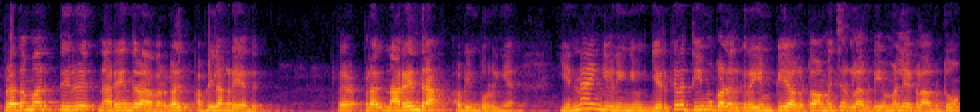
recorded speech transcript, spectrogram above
பிரதமர் திரு நரேந்திரா அவர்கள் அப்படிலாம் கிடையாது. பிர- நரேந்திரா அப்படின்னு போடுறீங்க. என்ன இங்கே நீங்கள் இங்கே இருக்கிற திமுகவில் இருக்கிற எம்பி ஆகட்டும் அமைச்சர்களாகட்டும் எம்எல்ஏக்களாகட்டும்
